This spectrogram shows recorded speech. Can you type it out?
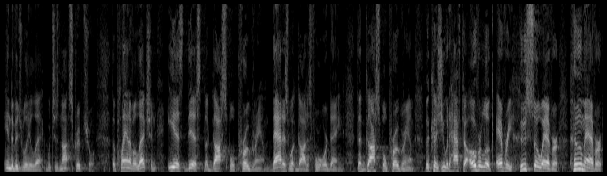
individually elect, which is not scriptural. The plan of election is this the gospel program. That is what God has foreordained. The gospel program. Because you would have to overlook every whosoever, whomever,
